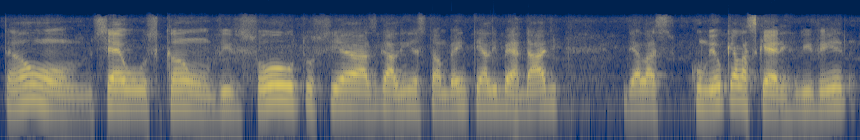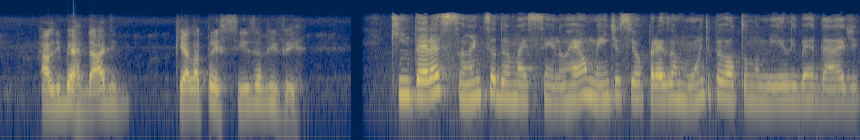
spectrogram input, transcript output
Então, se é os cão vive solto, se é as galinhas também têm a liberdade delas comer o que elas querem, viver a liberdade que ela precisa viver. Que interessante, seu Damasceno. Realmente o senhor preza muito pela autonomia e liberdade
